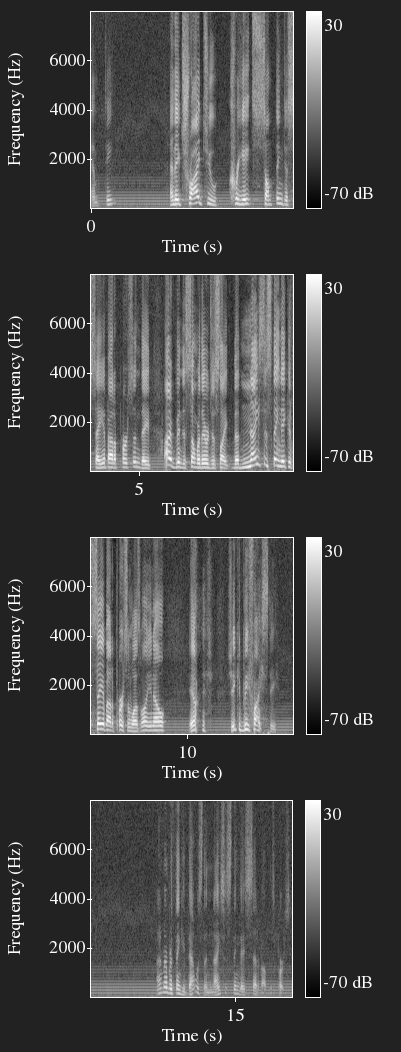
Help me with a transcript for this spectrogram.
empty? And they tried to create something to say about a person. They I've been to some where they were just like the nicest thing they could say about a person was, well, you know, you know, she could be feisty. I remember thinking that was the nicest thing they said about this person.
